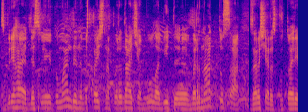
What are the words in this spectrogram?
зберігає для своєї команди. Небезпечна передача була від е, Вернаттуса. Зараз ще раз повторю,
